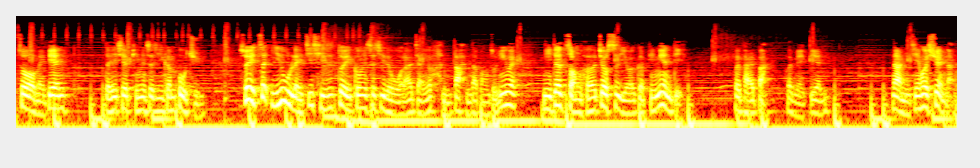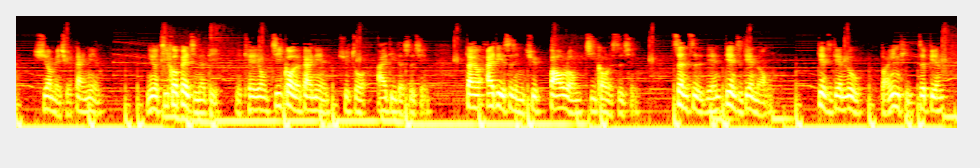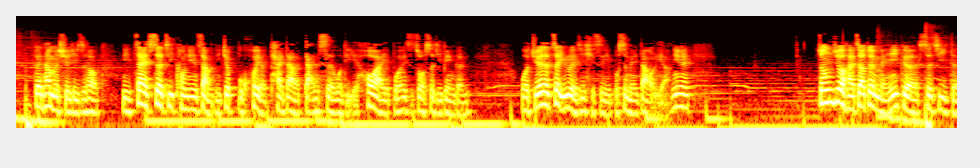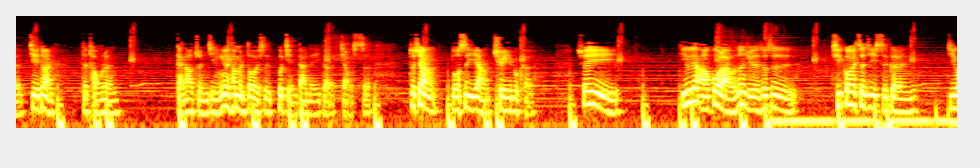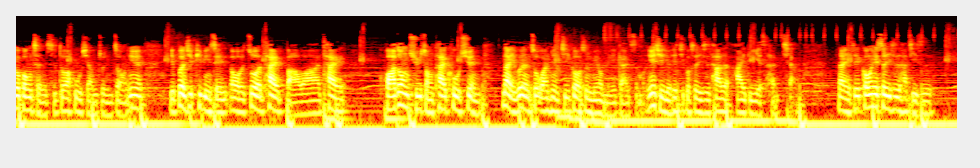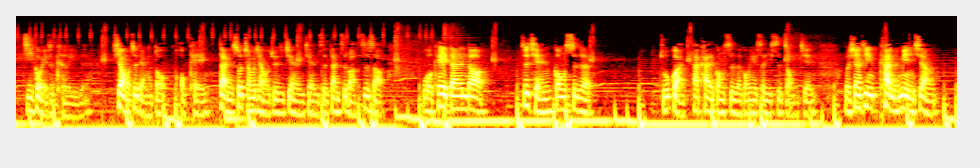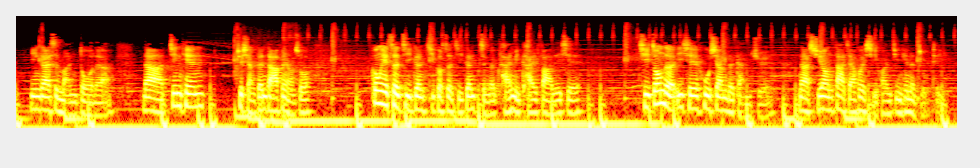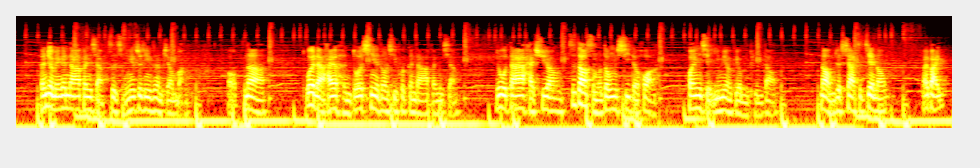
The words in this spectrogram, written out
做美编的一些平面设计跟布局，所以这一路累积，其实对工业设计的我来讲有很大很大帮助。因为你的总和就是有一个平面底，会排版，会美编。那你今天会渲染，需要美学概念。你有机构背景的底，你可以用机构的概念去做 ID 的事情，再用 ID 的事情去包容机构的事情，甚至连电子电容、电子电路、短硬体这边跟他们学习之后，你在设计空间上你就不会有太大的干涉问题，后来也不会一直做设计变更。我觉得这一路累积其实也不是没道理啊，因为。终究还是要对每一个设计的阶段的同仁感到尊敬，因为他们都也是不简单的一个角色，就像螺丝一样，缺一不可。所以一路上熬过来，我真的觉得就是，其实工业设计师跟机构工程师都要互相尊重，因为也不能去批评谁哦做的太薄啊，太哗众取宠，太酷炫，那也不能说完全机构是没有美感什么，因为其实有些机构设计师他的 ID 也是很强。那有些工业设计师，他其实机构也是可以的，像我这两个都 OK。但你说强不强，我觉得见仁见智。但至少至少，我可以担任到之前公司的主管，他开了公司的工业设计师总监。我相信看的面相应该是蛮多的啦。那今天就想跟大家分享说，工业设计跟机构设计跟整个产品开发的一些其中的一些互相的感觉。那希望大家会喜欢今天的主题。很久没跟大家分享事情，因为最近真的比较忙哦。那未来还有很多新的东西会跟大家分享。如果大家还需要知道什么东西的话，欢迎写 email 给我们频道。那我们就下次见喽，拜拜。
